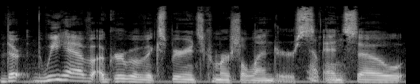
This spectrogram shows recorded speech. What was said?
there, we have a group of experienced commercial lenders, okay. and so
